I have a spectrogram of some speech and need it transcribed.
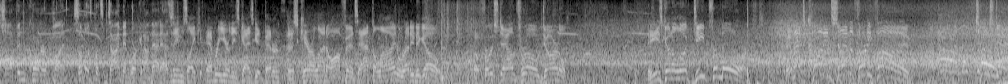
coffin corner punt. Someone's put some time in working on that, hasn't Seems like every year these guys get better. This Carolina offense at the line, ready to go. A first down throw, Darnold. He's going to look deep for more. And that's caught inside the 35. Touchdown,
